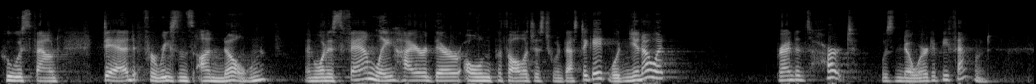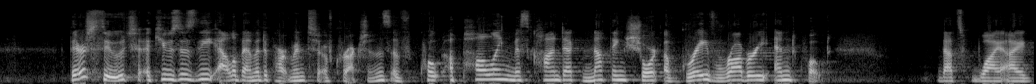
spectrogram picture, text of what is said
who was found dead for reasons unknown. And when his family hired their own pathologist to investigate, wouldn't you know it? Brandon's heart was nowhere to be found. Their suit accuses the Alabama Department of Corrections of, quote, appalling misconduct, nothing short of grave robbery, end quote. That's why I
